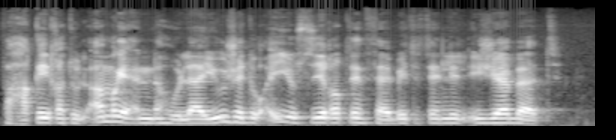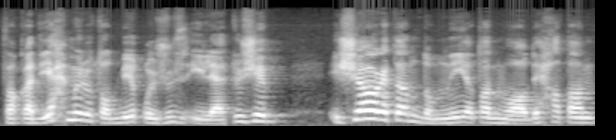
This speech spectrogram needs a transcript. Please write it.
فحقيقة الأمر أنه لا يوجد أي صيغة ثابتة للإجابات. فقد يحمل تطبيق الجزء لا تجب إشارة ضمنية واضحة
